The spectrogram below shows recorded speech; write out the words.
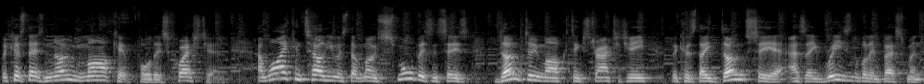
because there's no market for this question. And what I can tell you is that most small businesses don't do marketing strategy because they don't see it as a reasonable investment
